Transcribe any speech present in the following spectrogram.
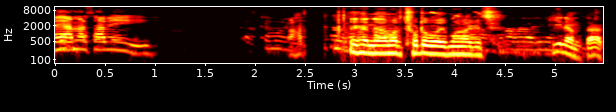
হ্যাঁ আমার স্বামী। এখানে আমার ছোট ভাই মারা গেছে। কি নাম তার?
